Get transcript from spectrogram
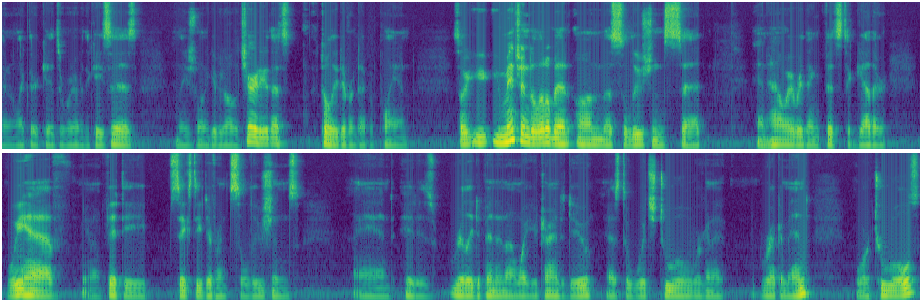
they don't like their kids or whatever the case is, and they just want to give it all to charity. That's a totally different type of plan. So you, you mentioned a little bit on the solution set and how everything fits together. We have, you know, 50, 60 different solutions and it is really dependent on what you're trying to do as to which tool we're going to recommend or tools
